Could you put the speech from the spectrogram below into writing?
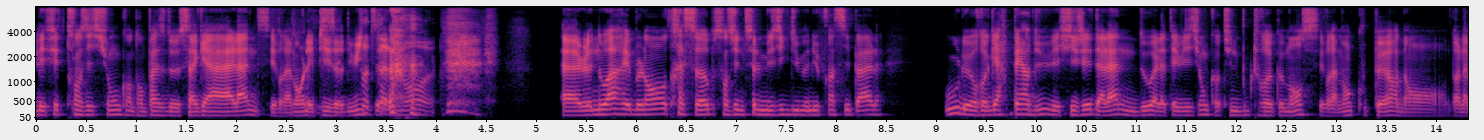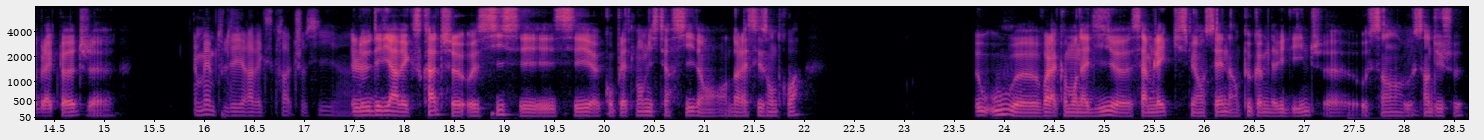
l'effet de transition quand on passe de saga à Alan, c'est vraiment l'épisode 8. Totalement. euh, Euh, le noir et blanc, très sobre, sans une seule musique du menu principal, ou le regard perdu et figé d'Alan dos à la télévision quand une boucle recommence, c'est vraiment Cooper dans, dans la Black Lodge. Euh, Même tout le délire avec Scratch aussi. euh. Le délire avec Scratch euh, aussi, c'est euh, complètement Mr. C dans, dans la saison 3. Ou, euh, voilà, comme on a dit, Sam Lake qui se met en scène, un peu comme David Lynch, euh, au, sein, au sein du jeu.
